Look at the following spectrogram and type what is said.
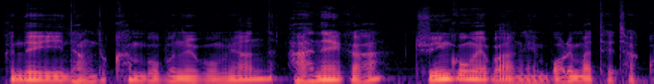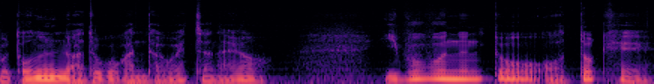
근데 이 낭독한 부분을 보면 아내가 주인공의 방에 머리맡에 자꾸 돈을 놔두고 간다고 했잖아요. 이 부분은 또 어떻게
